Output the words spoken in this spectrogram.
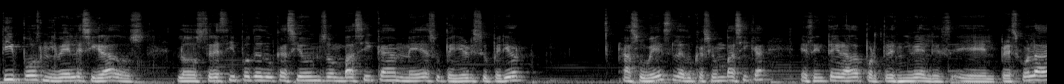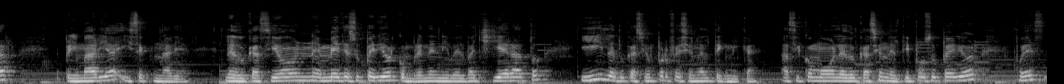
tipos, niveles y grados. Los tres tipos de educación son básica, media superior y superior. A su vez, la educación básica está integrada por tres niveles, el preescolar, primaria y secundaria. La educación media superior comprende el nivel bachillerato y la educación profesional técnica, así como la educación del tipo superior, pues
